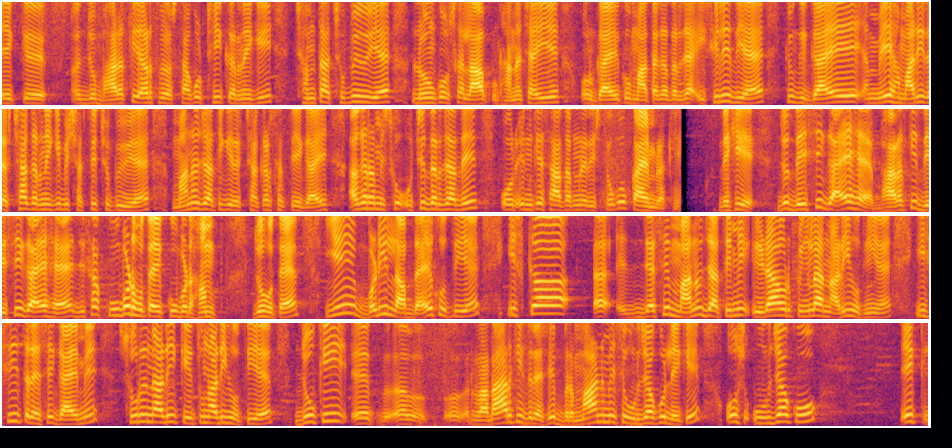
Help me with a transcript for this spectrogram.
एक जो भारत की अर्थव्यवस्था को ठीक करने की क्षमता छुपी हुई है, लोगों को उसका लाभ उठाना चाहिए और गाय को माता का दर्जा इसीलिए दिया है क्योंकि गाय में हमारी रक्षा करने की भी शक्ति छुपी हुई है, मानव जाति की रक्षा कर सकती है गाय, अगर हम इसको उचित दर्जा दें और इनके साथ अपने रिश्तों को कायम रखें। देखिए, जो देसी गाय है, भारत की देसी गाय है, जिसका कुबड़ होता है, कुबड़ हम्प जो होता है, ये बड़ी लाभदायक होती है। इसका जैसे मानव जाति में ईड़ा और पिंगला नाड़ी होती हैं, इसी तरह से गाय में सूर्य नाड़ी, केतु नाड़ी होती है, जो कि रडार की तरह से ब्रह्मांड में से ऊर्जा को लेके उस ऊर्जा को एक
